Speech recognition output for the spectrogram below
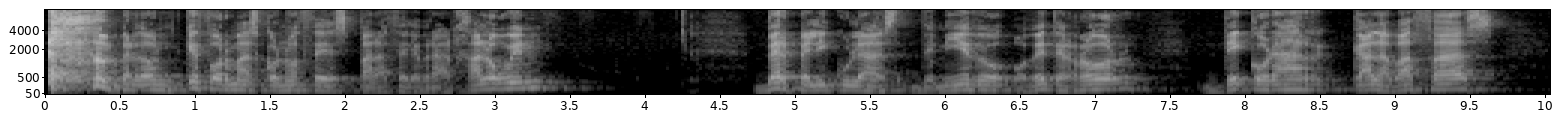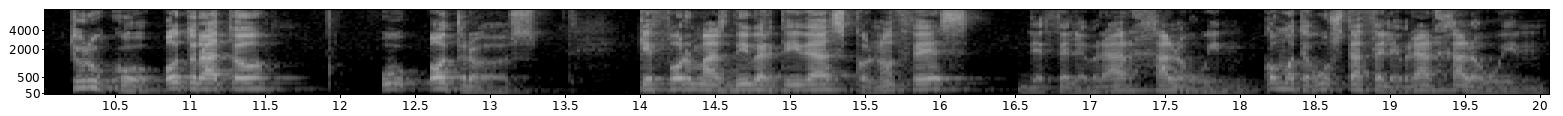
perdón, qué formas conoces para celebrar Halloween? Ver películas de miedo o de terror, decorar calabazas, truco o trato u otros. ¿Qué formas divertidas conoces de celebrar Halloween? ¿Cómo te gusta celebrar Halloween?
